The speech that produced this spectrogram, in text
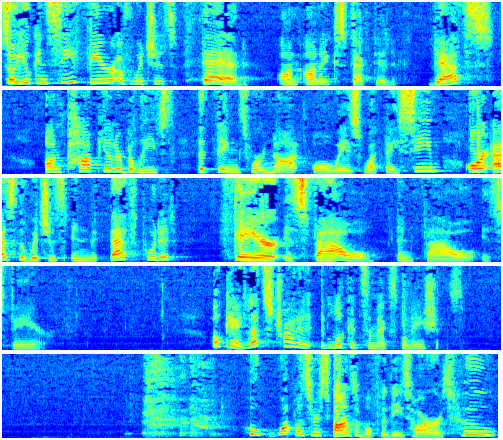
So you can see fear of witches fed on unexpected deaths, on popular beliefs that things were not always what they seem, or as the witches in Macbeth put it, fair is foul and foul is fair. Okay, let's try to look at some explanations. Who, what was responsible for these horrors? Who,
